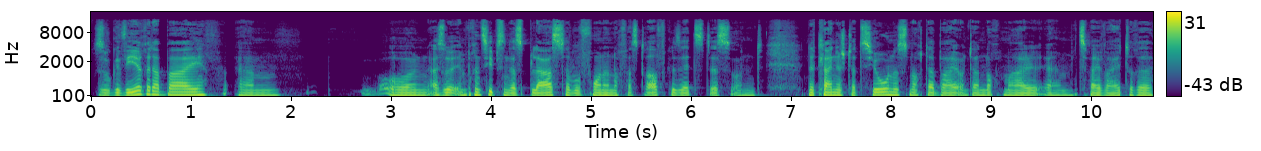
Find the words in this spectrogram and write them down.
so Gewehre dabei. Ähm, und also im Prinzip sind das Blaster, wo vorne noch was draufgesetzt ist und eine kleine Station ist noch dabei und dann nochmal ähm, zwei weitere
